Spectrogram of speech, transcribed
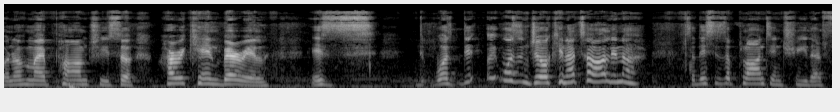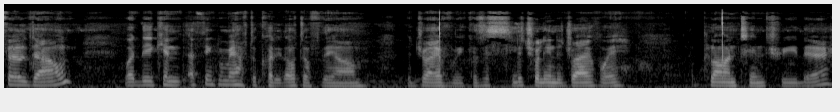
one of my palm trees. So hurricane beryl is was it wasn't joking at all you know. So this is a plantain tree that fell down but they can i think we may have to cut it out of the um the driveway because it's literally in the driveway. A plantain tree there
